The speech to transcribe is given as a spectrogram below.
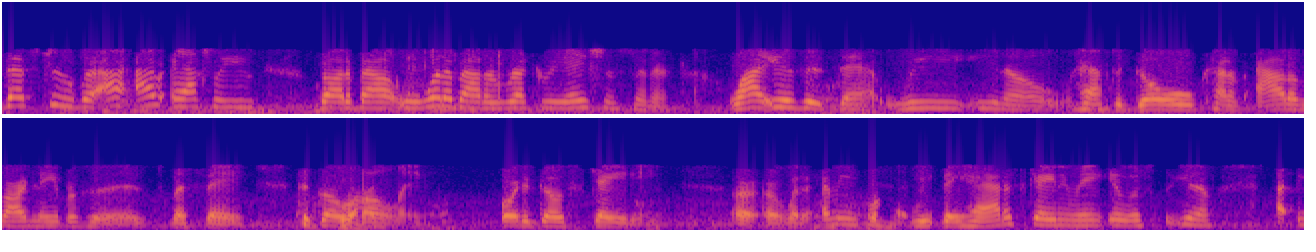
that's true. But I, I actually thought about well, what about a recreation center? Why is it that we, you know, have to go kind of out of our neighborhoods, let's say, to go Right. bowling or to go skating or, or what? I mean, Right. we, they had a skating rink. It was, you know, uh,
